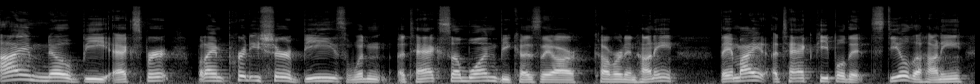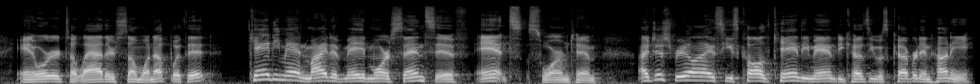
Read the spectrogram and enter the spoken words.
I am no bee expert, but I'm pretty sure bees wouldn't attack someone because they are covered in honey. They might attack people that steal the honey in order to lather someone up with it. Candyman might have made more sense if ants swarmed him, I just realized he's called Candyman because he was covered in honey.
